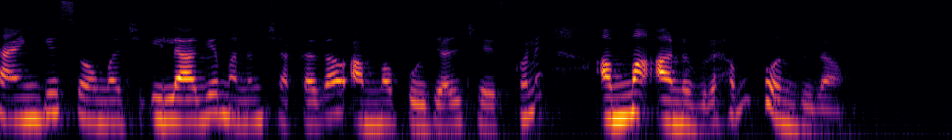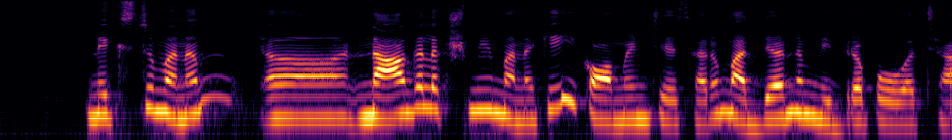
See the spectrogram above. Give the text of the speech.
థ్యాంక్ యూ సో మచ్ ఇలాగే మనం చక్కగా అమ్మ పూజలు చేసుకొని అమ్మ అనుగ్రహం పొందుదాం. నెక్స్ట్ మనం నాగలక్ష్మి మనకి కామెంట్ చేశారు మధ్యాహ్నం నిద్రపోవచ్చా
